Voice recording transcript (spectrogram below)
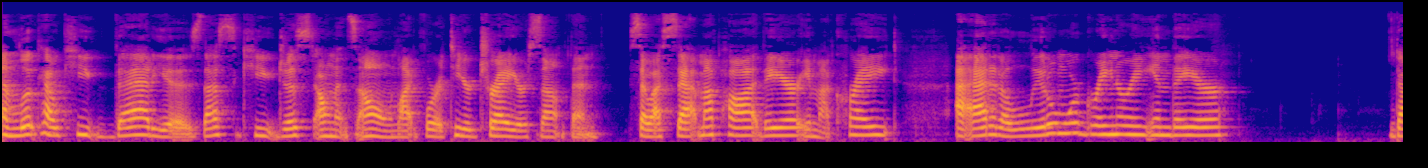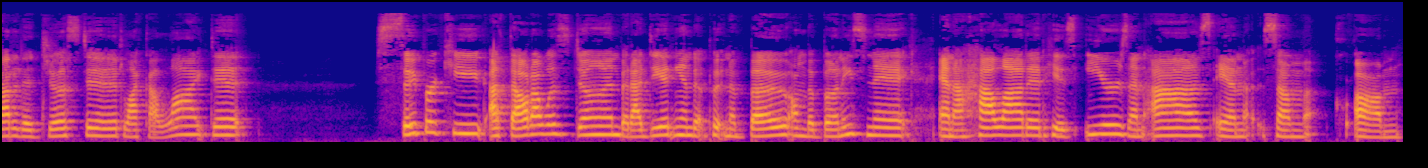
And look how cute that is. That's cute just on its own, like for a tiered tray or something. So I sat my pot there in my crate. I added a little more greenery in there. Got it adjusted like I liked it. Super cute. I thought I was done, but I did end up putting a bow on the bunny's neck and I highlighted his ears and eyes and some um,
